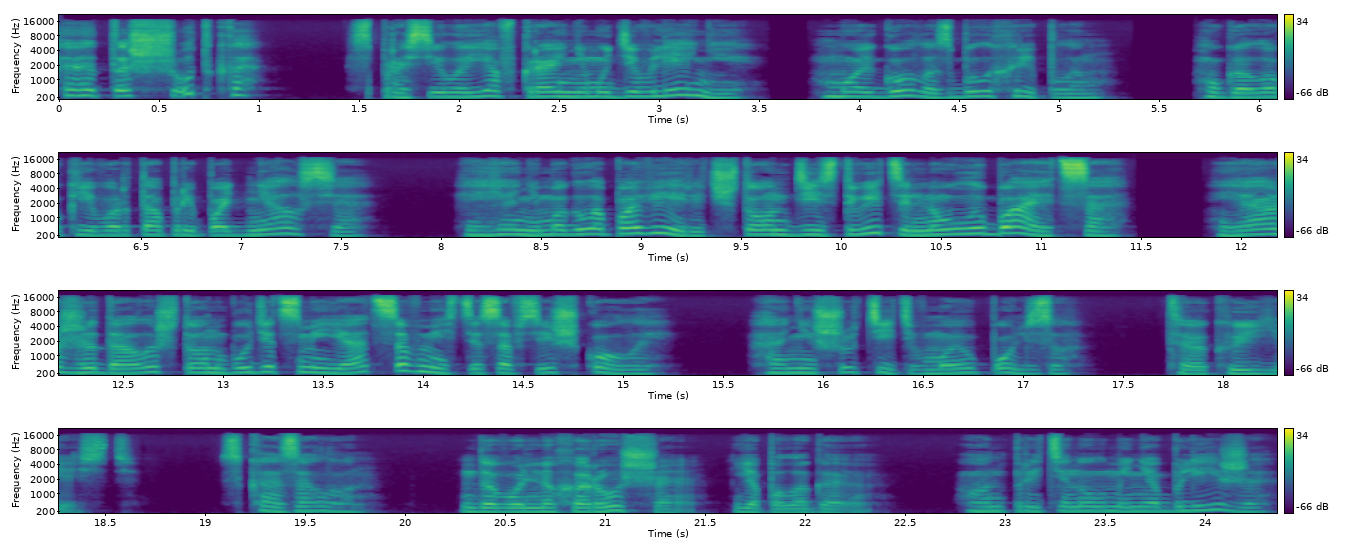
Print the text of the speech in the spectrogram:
«Это шутка?» — спросила я в крайнем удивлении. Мой голос был хриплым. Уголок его рта приподнялся, и я не могла поверить, что он действительно улыбается. Я ожидала, что он будет смеяться вместе со всей школой, а не шутить в мою пользу. «Так и есть», — сказал он. «Довольно хорошая, я полагаю». Он притянул меня ближе.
